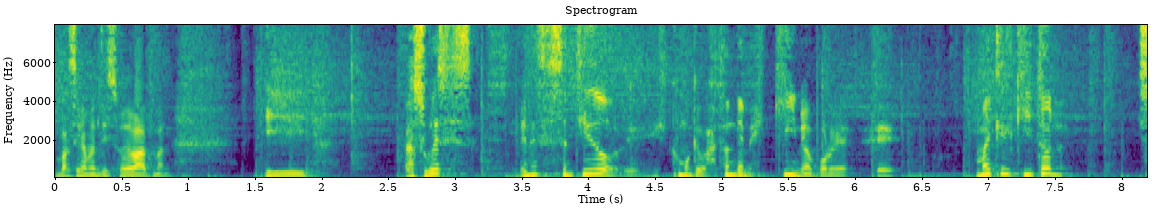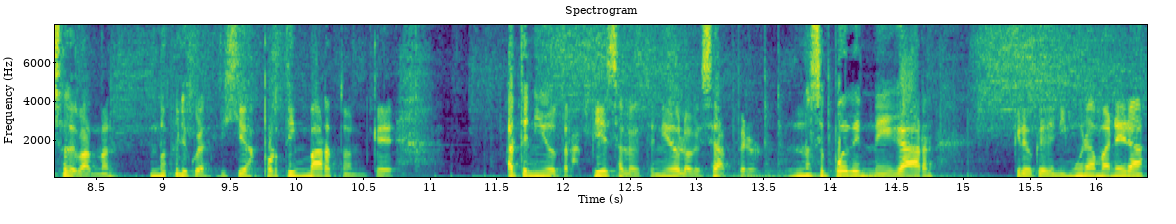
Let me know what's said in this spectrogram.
básicamente hizo de Batman. Y a su vez, en ese sentido, es como que bastante mezquino, porque eh, Michael Keaton hizo de Batman dos películas dirigidas por Tim Burton, que ha tenido otras piezas, lo ha tenido lo que sea, pero no se puede negar, creo que de ninguna manera,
